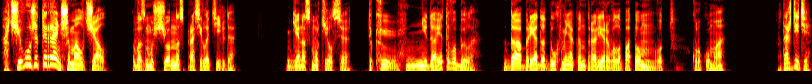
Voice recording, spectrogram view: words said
«А чего же ты раньше молчал?» — возмущенно спросила Тильда. Гена смутился. «Так э, не до этого было. До обряда дух меня контролировал, а потом вот куркума». «Подождите,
